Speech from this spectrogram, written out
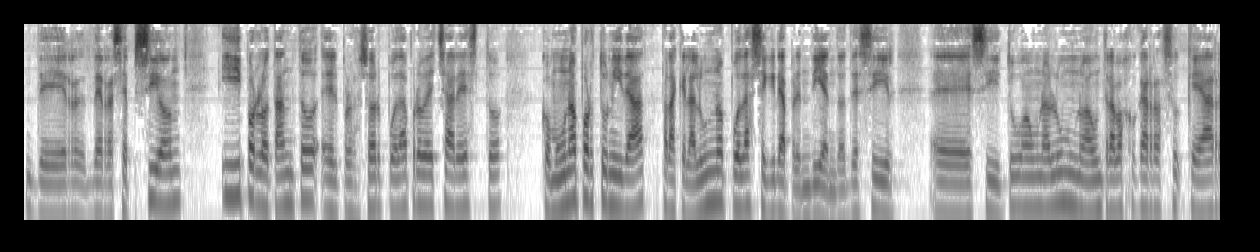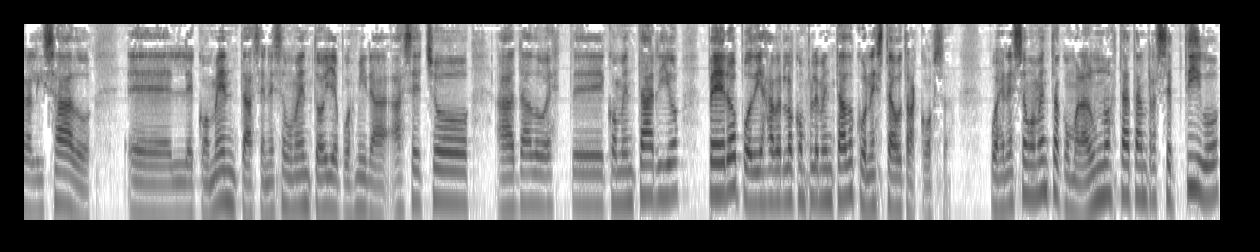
de recepción y por lo tanto el profesor puede aprovechar esto como una oportunidad para que el alumno pueda seguir aprendiendo. Es decir, eh, si tú a un alumno, a un trabajo que ha, realizado, eh, le comentas en ese momento, oye, pues mira, has hecho, has dado este comentario, pero podías haberlo complementado con esta otra cosa. Pues en ese momento, como el alumno está tan receptivo,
